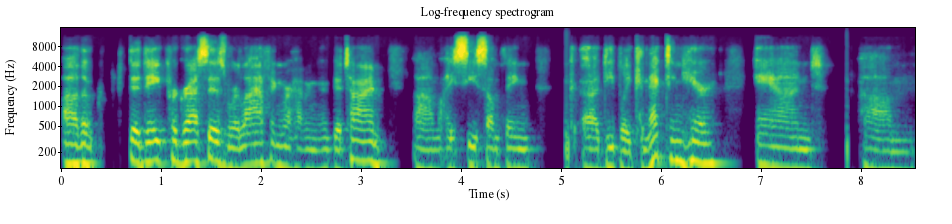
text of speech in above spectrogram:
Uh, the, the date progresses. We're laughing. We're having a good time. Um, I see something uh, deeply connecting here. And um,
